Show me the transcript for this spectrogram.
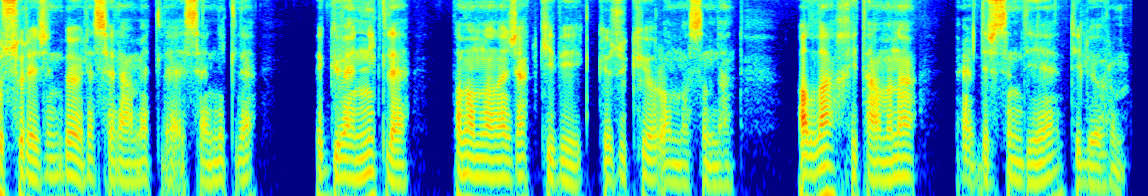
Bu sürecin böyle selametle, esenlikle ve güvenlikle tamamlanacak gibi gözüküyor olmasından Allah hitamına erdirsin diye diliyorum.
